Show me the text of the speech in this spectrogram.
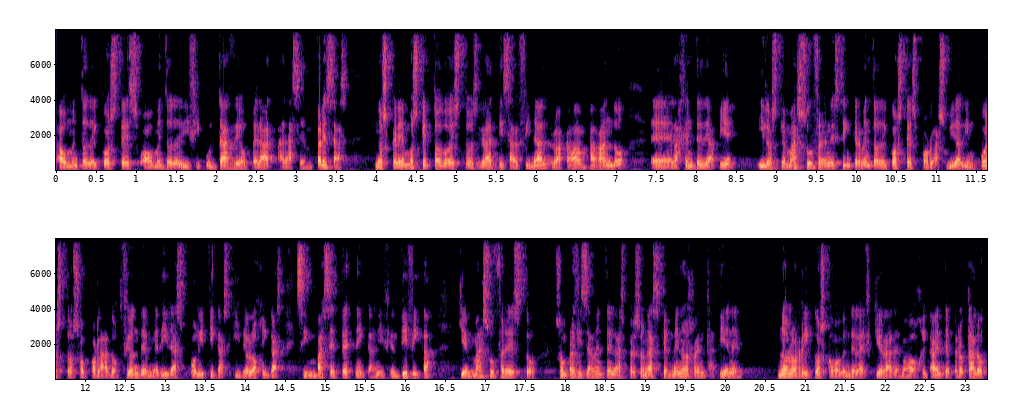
aumento de costes o aumento de dificultad de operar a las empresas. Nos creemos que todo esto es gratis. Al final lo acaban pagando eh, la gente de a pie y los que más sufren este incremento de costes por la subida de impuestos o por la adopción de medidas políticas ideológicas sin base técnica ni científica, quien más sufre esto son precisamente las personas que menos renta tienen. No los ricos, como ven de la izquierda demagógicamente, pero claro,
